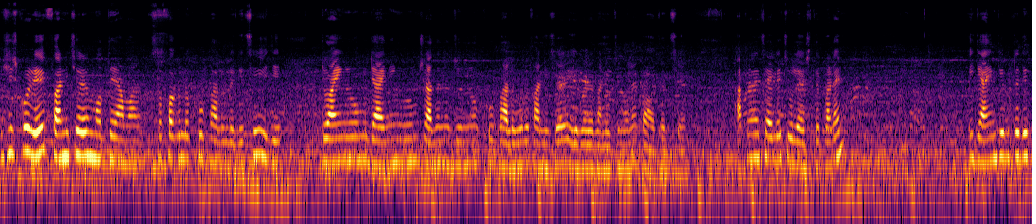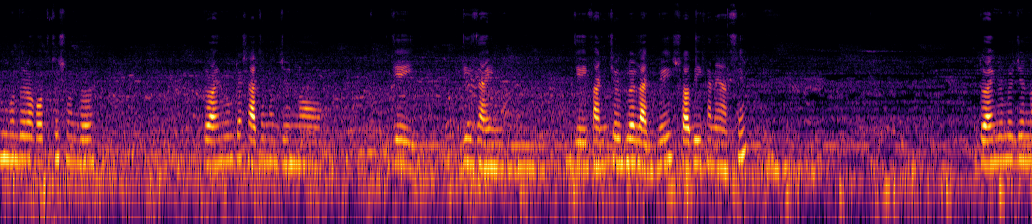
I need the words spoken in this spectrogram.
বিশেষ করে ফার্নিচারের মধ্যে আমার সোফাগুলো খুব ভালো লেগেছে। এই যে ড্রয়িং রুম, ডাইনিং রুম সাজানোর জন্য খুব ভালো ভালো ফার্নিচার এবারে বাণিজ্য মেলায় পাওয়া যাচ্ছে। আপনারা চাইলে চলে আসতে পারেন। এই ডাইনিং টেবিলটা দেখুন বন্ধুরা কতটা সুন্দর। ড্রয়িং রুমটা সাজানোর জন্য যেই ডিজাইন, যেই ফার্নিচারগুলো লাগবে, সবই এখানে আছে। ড্রয়িং রুমের জন্য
